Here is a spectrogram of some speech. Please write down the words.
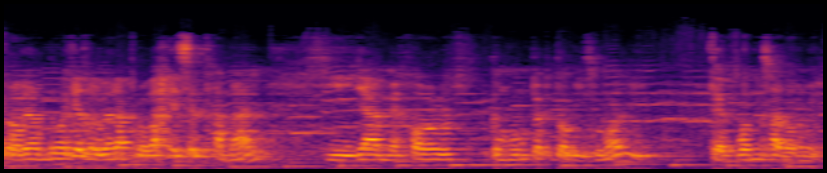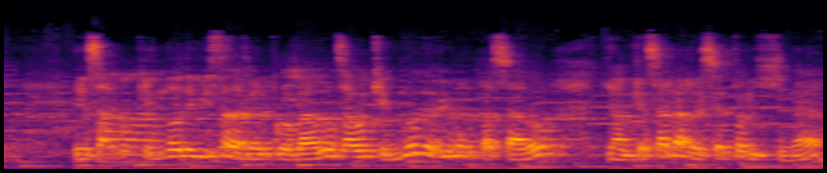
no quieres volver a probar ese tamal y ya mejor como un pepto bismol y te pones a dormir. Es algo que no debiste de haber probado, es algo que no debió haber pasado y aunque sea la receta original,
